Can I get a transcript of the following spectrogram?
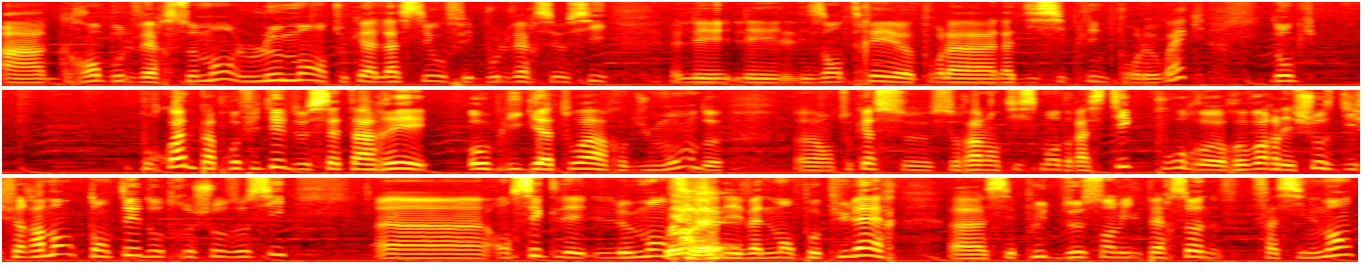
a un grand bouleversement, le Mans en tout cas, l'ACO fait bouleverser aussi les, entrées pour la, la, discipline pour le WEC, donc pourquoi ne pas profiter de cet arrêt obligatoire du monde, euh, en tout cas ce, ralentissement drastique, pour euh, revoir les choses différemment, tenter d'autres choses aussi. Euh, On sait que le Mans, c'est un événement populaire, c'est plus de 200 000 personnes facilement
